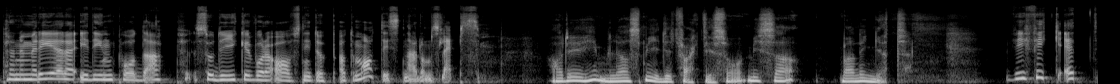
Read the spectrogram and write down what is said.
prenumerera i din poddapp så dyker våra avsnitt upp automatiskt när de släpps. Ja, det är himla smidigt faktiskt, så missar man inget. Vi fick ett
